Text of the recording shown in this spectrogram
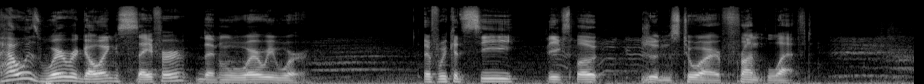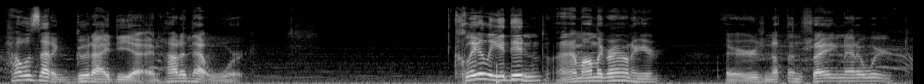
how is where we're going safer than where we were? If we could see the explosions to our front left. How is that a good idea and how did that work? Clearly it didn't. I'm on the ground here. There's nothing saying that it worked.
